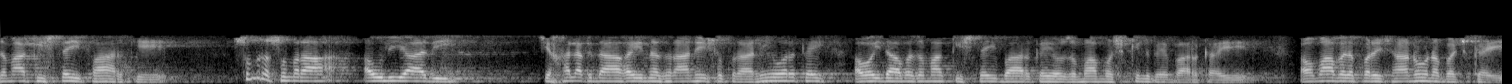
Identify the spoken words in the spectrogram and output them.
زما کشته پار کې سمره سمرا اولیاء دي چې خلق دا غي نظرانه شکرانی ور کوي او دا زما کشته بار کوي او زما مشکل به بار کوي او ما بل پریشانو نه بچ کوي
